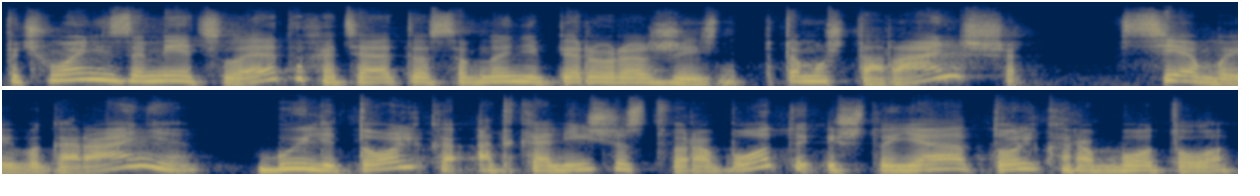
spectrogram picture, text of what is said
Почему я не заметила это, хотя это со мной не первый раз в жизни? Потому что раньше все мои выгорания были только от количества работы, и что я только работала.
